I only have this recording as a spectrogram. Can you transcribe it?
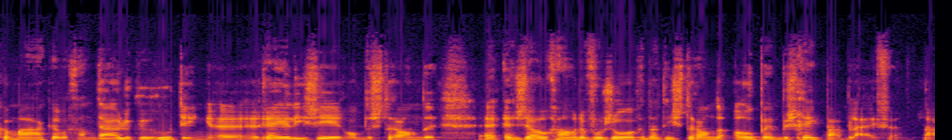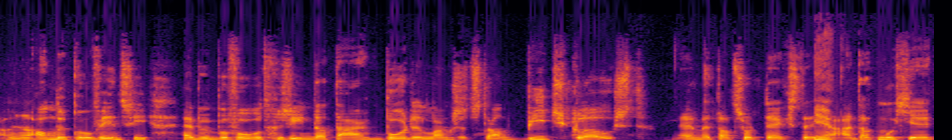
maken. We gaan duidelijke routing uh, realiseren op de stranden. Uh, en zo gaan we ervoor zorgen dat die stranden open en beschikbaar blijven. Nou, in een andere provincie hebben we bijvoorbeeld gezien dat daar borden langs het strand beach closed. Hè, met dat soort teksten. Ja. ja. dat moet je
